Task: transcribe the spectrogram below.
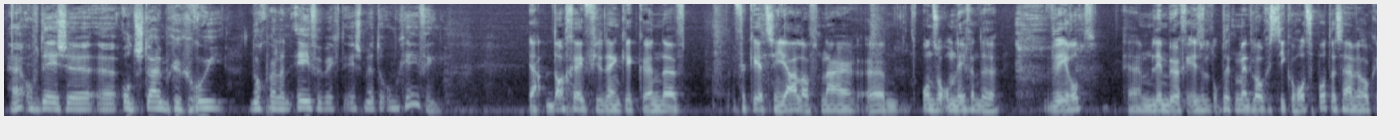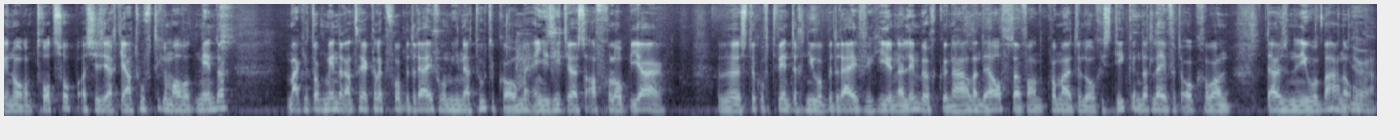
He, of deze uh, onstuimige groei nog wel een evenwicht is met de omgeving. Ja, dan geef je denk ik een uh, verkeerd signaal af naar uh, onze omliggende wereld. Um, Limburg is op dit moment logistieke hotspot. Daar zijn we ook enorm trots op. Als je zegt, ja, het hoeft hier allemaal wat minder... maak je het ook minder aantrekkelijk voor bedrijven om hier naartoe te komen. En je ziet juist afgelopen jaar... we een stuk of twintig nieuwe bedrijven hier naar Limburg kunnen halen. En de helft daarvan kwam uit de logistiek. En dat levert ook gewoon duizenden nieuwe banen op. Ja.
